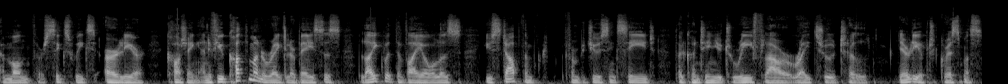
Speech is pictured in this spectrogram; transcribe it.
a month or six weeks earlier cutting. And if you cut them on a regular basis, like with the violas, you stop them from producing seed, they'll continue to reflower right through till nearly up to Christmas.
